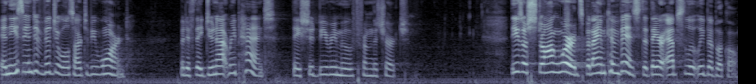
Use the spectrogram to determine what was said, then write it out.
And these individuals are to be warned. But if they do not repent, they should be removed from the church. These are strong words, but I am convinced that they are absolutely biblical.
